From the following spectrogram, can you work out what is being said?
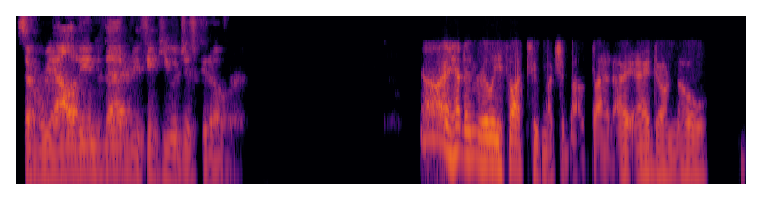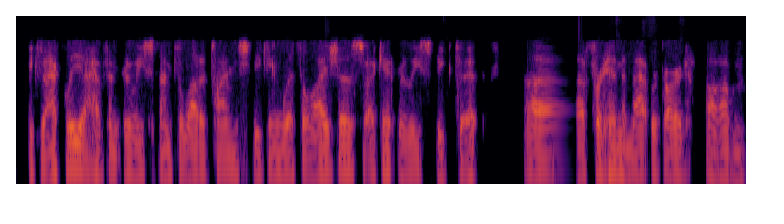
some reality into that, or do you think he would just get over it? No, I hadn't really thought too much about that. I, I don't know exactly. I haven't really spent a lot of time speaking with Elijah, so I can't really speak to it uh, for him in that regard. Um,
